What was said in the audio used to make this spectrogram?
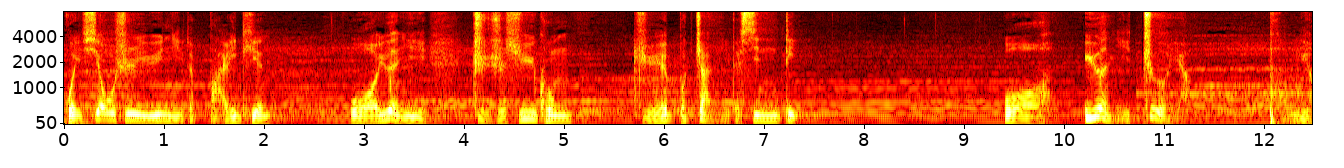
会消失于你的白天。我愿意只是虚空。绝不占你的心地。我愿意这样，朋友。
